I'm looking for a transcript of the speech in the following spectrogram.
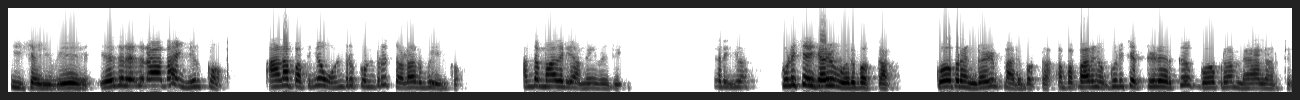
இசைவு. எதிர் எதிராக தான் இருக்கும். ஆனா பாத்தீங்கன்னா ஒன்றுக்கொன்று தொடர்பு இருக்கும். அந்த மாதிரி அமைவது. சரிங்களா? குடிசைகள் ஒரு பக்கம் கோபுரங்கள் மறுபக்கம். அப்ப பாருங்க குடிசை கீழே இருக்கு கோபுரம் மேல இருக்கு.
